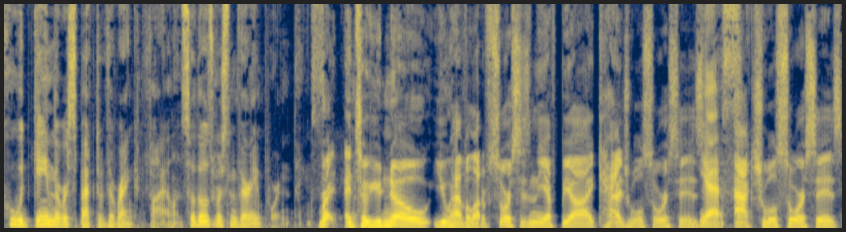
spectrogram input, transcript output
who would gain the respect of the rank and file. And so those were some very important things. Right. And so you know you have a lot of sources in the FBI, casual sources, Yes. actual sources.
